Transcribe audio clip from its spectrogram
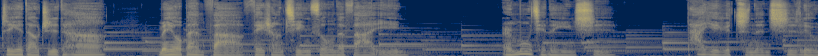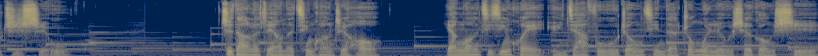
这也导致他没有办法非常轻松的发音，而目前的饮食，他也只能吃流质食物。知道了这样的情况之后，阳光基金会云家服务中心的中文柔社工师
